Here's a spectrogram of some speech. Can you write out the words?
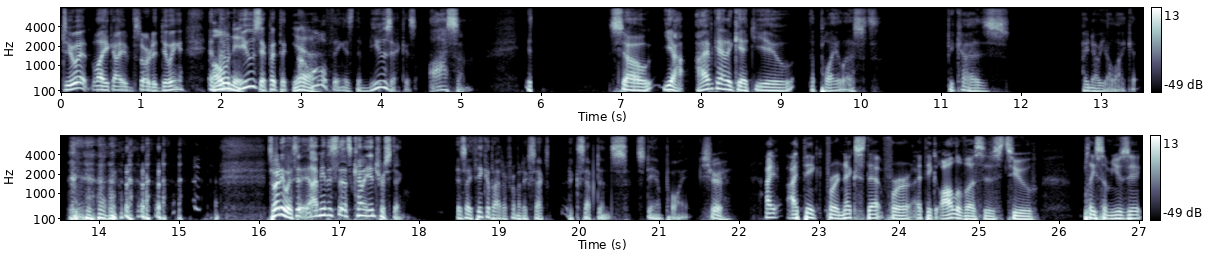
do it like I'm sort of doing it. And Own the it. music, but the Yeah. cool thing is the music is awesome. So yeah, I've got to get you the playlist because I know you'll like it. So, anyways, I mean, this that's kind of interesting as I think about it from an accept, acceptance standpoint. Sure. I, I think for a next step for I think all of us is to play some music,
